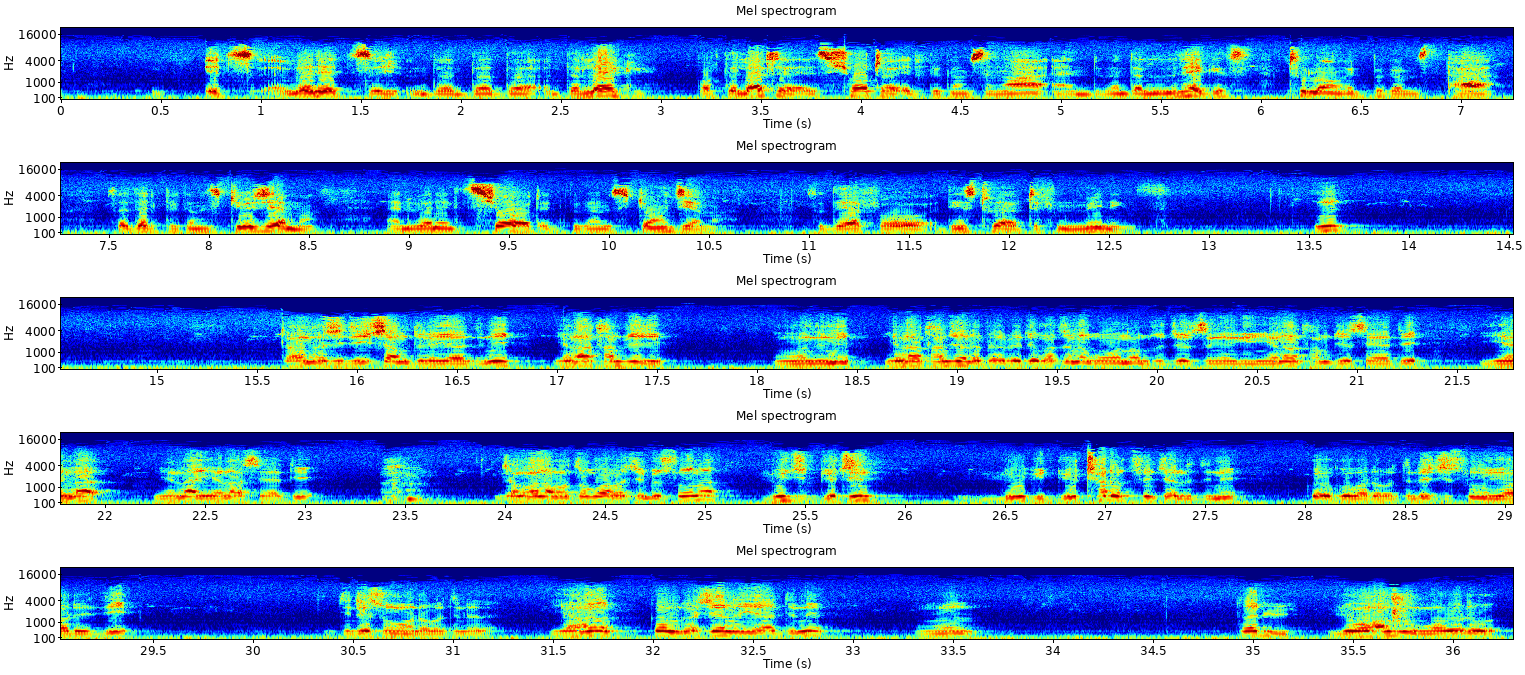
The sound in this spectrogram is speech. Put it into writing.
it's when it's uh, the, the, the, the leg of the letter is shorter it becomes nga and when the leg is too long it becomes ta. So that becomes jyojema and when it's short it becomes tongjema so therefore these two have different meanings? 다나시 디삼들 해야 되니 연락 탐지지. 오늘은 연락 탐지를 배배 내가 전에 원함도 저 생각이 연락 탐지 해야 돼. 연락 연락 연락 해야 돼. 장관 아마 저거 지금 소나 루지 듀진 루기 듀차로 춘절을 되니 그거 바로 되는 지 손이 열이디. 이제 손으로 되는. 양 그런 거 해야 되니 음. 더 료하고 뭐로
